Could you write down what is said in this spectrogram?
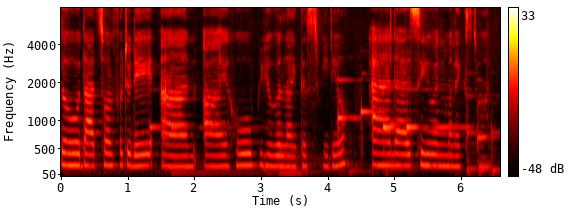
So that's all for today and i hope you will like this video and i'll see you in my next one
